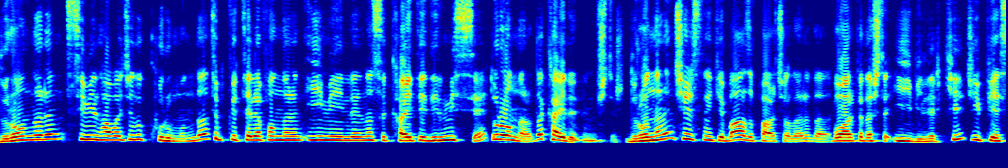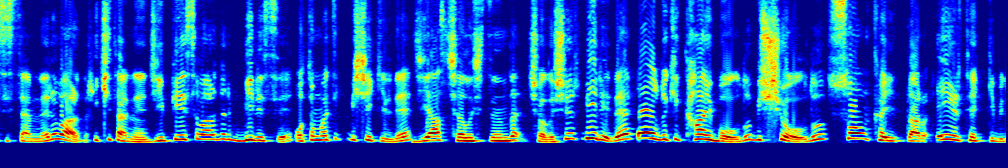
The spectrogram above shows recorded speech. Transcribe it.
Drone'ların sivil havacılık kurumunda tıpkı telefonların e-mailleri nasıl kaydedilmişse drone'lar da kaydedilmiştir. Drone'ların içerisindeki bazı parçaları da bu arkadaş da iyi bilir ki GPS sistemleri vardır. İki tane GPS'i vardır. Birisi otomatik bir şekilde cihaz çalıştığında çalışır. Biri de oldu ki kayboldu bir şey oldu. Son kayıtlar AirTag gibi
